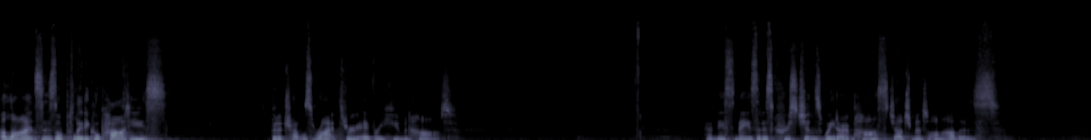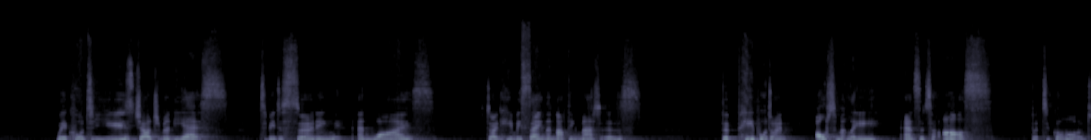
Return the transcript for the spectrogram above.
alliances, or political parties, but it travels right through every human heart. And this means that as Christians, we don't pass judgment on others. We're called to use judgment, yes, to be discerning and wise, don't hear me saying that nothing matters. But people don't ultimately answer to us, but to God.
